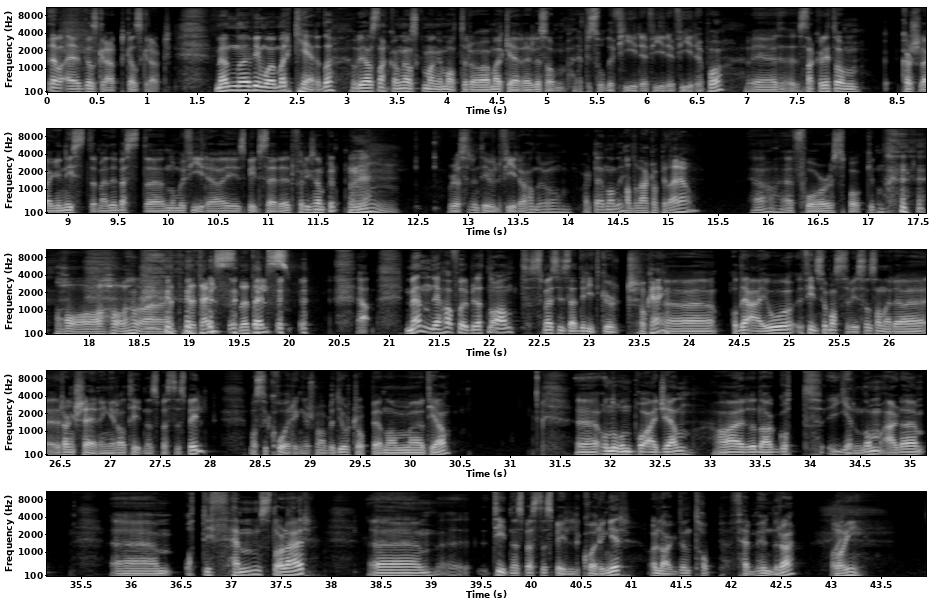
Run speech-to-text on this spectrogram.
Det var eh, ganske rart. ganske rart. Men eh, vi må jo markere det. Vi har snakka om ganske mange måter å markere liksom, episode 444 på. Vi snakka litt om kanskje lage en liste med de beste nummer fire i spillserier, f.eks. Mm. Resident Evil 4 hadde jo vært en av de. Hadde vært oppi der, ja. Ja, eh, Forspoken. Åh, det tels, det tels. ja. Men jeg har forberedt noe annet som jeg syns er dritkult. Ok. Uh, og det er jo, det fins jo massevis av sånne rangeringer av tidenes beste spill. Masse kåringer som har blitt gjort opp gjennom eh, tida. Uh, og noen på IGN har da gått gjennom Er det uh, 85, står det her. eh, tidenes beste spillkåringer, og lagd en topp 500. Oi.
